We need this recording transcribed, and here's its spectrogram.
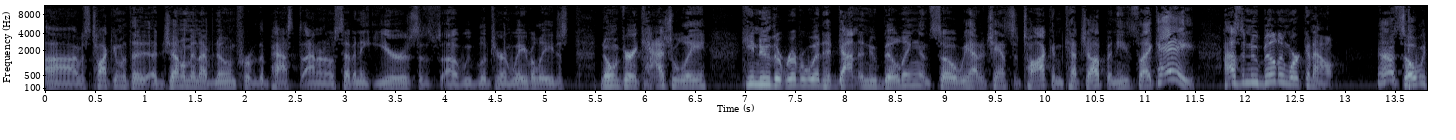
uh, I was talking with a, a, gentleman I've known for the past, I don't know, seven, eight years. As, uh, we've lived here in Waverly, just know him very casually. He knew that Riverwood had gotten a new building, and so we had a chance to talk and catch up. And he's like, hey, how's the new building working out? Yeah, so we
